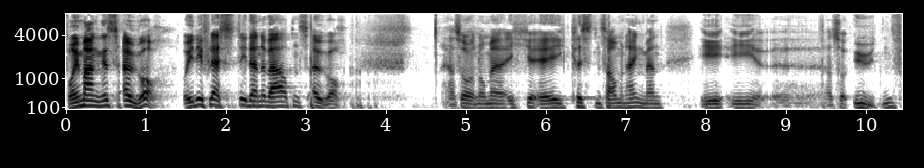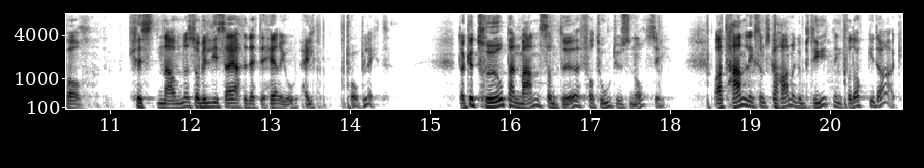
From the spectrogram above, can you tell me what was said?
For i manges øyne og i de fleste i denne verdens øyne altså Når vi ikke er i kristen sammenheng, men i, i, uh, altså utenfor kristennavnet, så vil de si at dette her er jo helt tåpelig. Dere tror på en mann som døde for 2000 år siden, og at han liksom skal ha noen betydning for dere i dag.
